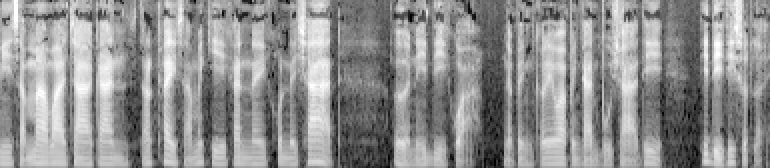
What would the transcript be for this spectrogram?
มีสัมมาวาจากันรักใคร่สามัคคีกันในคนในชาติ เออนี้ดีกว่าเนี่ยเป็นเขาเรียกว่าเป็นการบูชาที่ที่ดีที่สุดเลย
